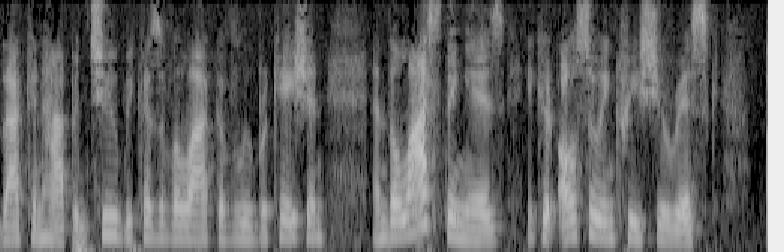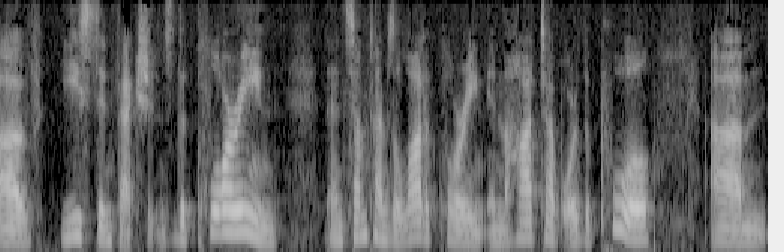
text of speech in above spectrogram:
that can happen too because of a lack of lubrication. And the last thing is it could also increase your risk of yeast infections. The chlorine, and sometimes a lot of chlorine in the hot tub or the pool, um,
